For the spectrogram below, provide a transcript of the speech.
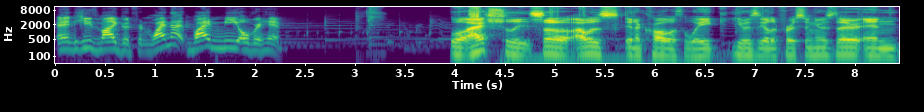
And he's my good friend. Why not? Why me over him? Well, actually, so I was in a call with Wake. He was the other person who was there, and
